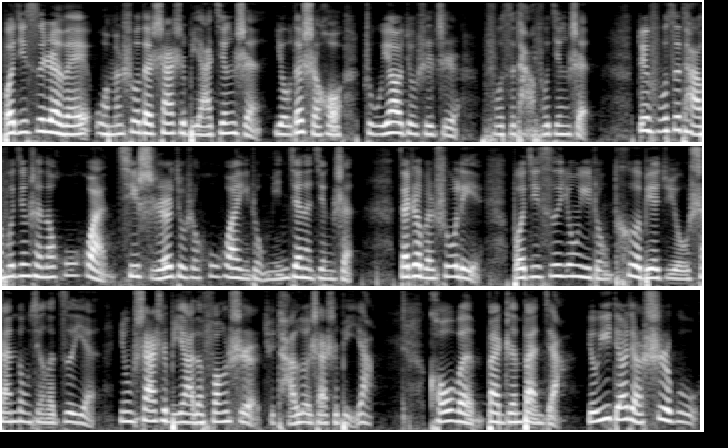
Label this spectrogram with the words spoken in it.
伯吉斯认为，我们说的莎士比亚精神，有的时候主要就是指福斯塔夫精神。对福斯塔夫精神的呼唤，其实就是呼唤一种民间的精神。在这本书里，伯吉斯用一种特别具有煽动性的字眼，用莎士比亚的方式去谈论莎士比亚。口吻半真半假，有一点点世故，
